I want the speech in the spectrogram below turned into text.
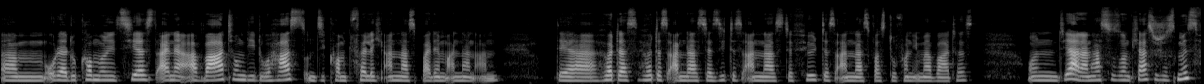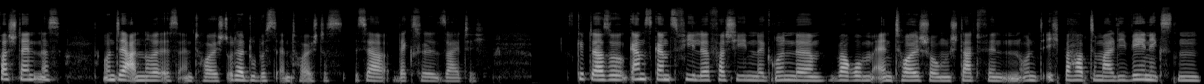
ähm, oder du kommunizierst eine Erwartung, die du hast und sie kommt völlig anders bei dem anderen an. Der hört das, hört das anders, der sieht es anders, der fühlt das anders, was du von ihm erwartest. Und ja, dann hast du so ein klassisches Missverständnis und der andere ist enttäuscht oder du bist enttäuscht. Das ist ja wechselseitig gibt also ganz, ganz viele verschiedene Gründe, warum Enttäuschungen stattfinden. Und ich behaupte mal, die wenigsten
